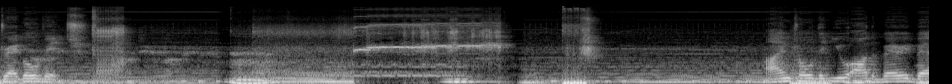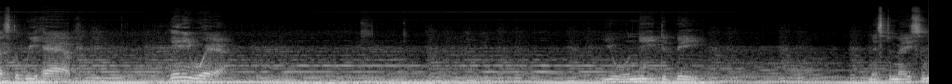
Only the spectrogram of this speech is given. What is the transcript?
Dragovich. I am told that you are the very best that we have. Anywhere. You will need to be. Mr. Mason?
